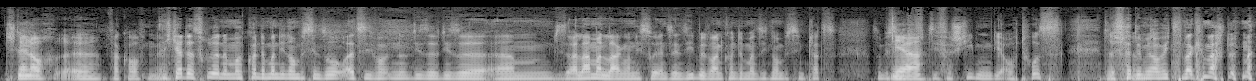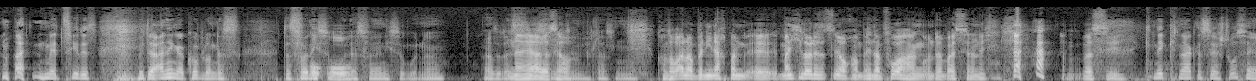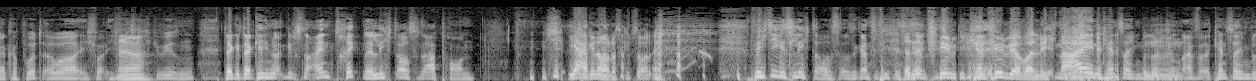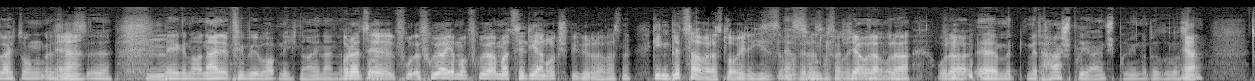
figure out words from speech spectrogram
Schnell noch äh, verkaufen. Ja. Ich hatte das früher, da konnte man die noch ein bisschen so, als die, ne, diese, diese, ähm, diese Alarmanlagen noch nicht so sensibel waren, konnte man sich noch ein bisschen Platz, so ein bisschen Ja. die verschieben, die Autos. Das, Das hatte mir auch nichts mal gemacht, wenn man mal einen Mercedes mit der Anhängerkupplung, das, das war nicht so Oh, oh. gut, das war ja nicht so gut, ne? Also das, Naja, das ist ja auch- Lassen, ne? Kommt auch an, ob wenn die Nachbarn, äh, manche Leute sitzen ja auch am, hinterm Vorhang und dann weißt du ja nicht, was sie. Knick, knack ist der Stoßfänger kaputt, aber ich war, ich Ja. nicht gewesen. Da, da kenn ich nur, gibt's nur einen Trick, ne, Licht aus und abhauen. Ja, genau, das gibt's auch nicht. Wichtig ist Licht aus, also ganz wichtig. Das empfehlen, empfehlen wir aber nicht. Nein, Kennzeichenbeleuchtung. Einfach Kennzeichenbeleuchtung ist, Ja. ist äh, nee genau. Nein, empfehlen wir überhaupt nicht. Nein, nein. Oder also, äh, frü früher immer früher immer CD an Rückspiegel oder was, ne? Gegen Blitzer war das, glaube ich, ne? hieß es immer. das das Quatsch. Ja, oder oder oder äh, mit mit Haarspray einsprayen oder sowas. Ja. Ne?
